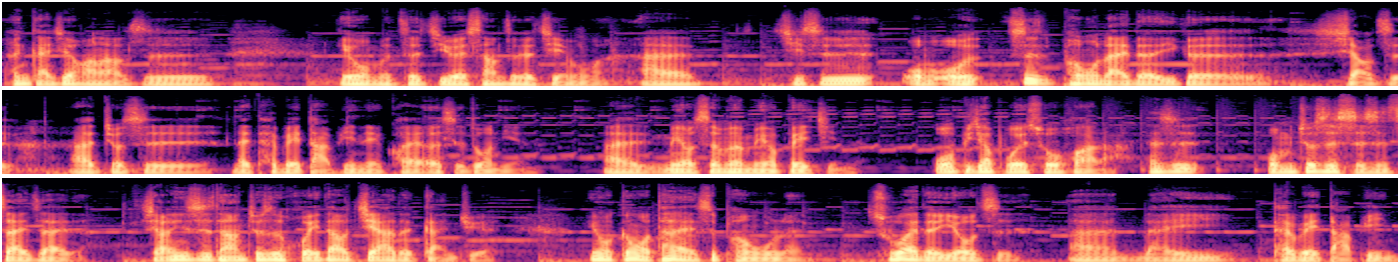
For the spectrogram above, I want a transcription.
很感谢黄老师给我们这机会上这个节目啊。啊，其实我我是澎湖来的一个小子啊，就是来台北打拼了快二十多年。啊，没有身份，没有背景，我比较不会说话啦，但是。我们就是实实在在的小林食堂，就是回到家的感觉。因为我跟我太太是澎湖人，出外的游子啊，来台北打拼，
